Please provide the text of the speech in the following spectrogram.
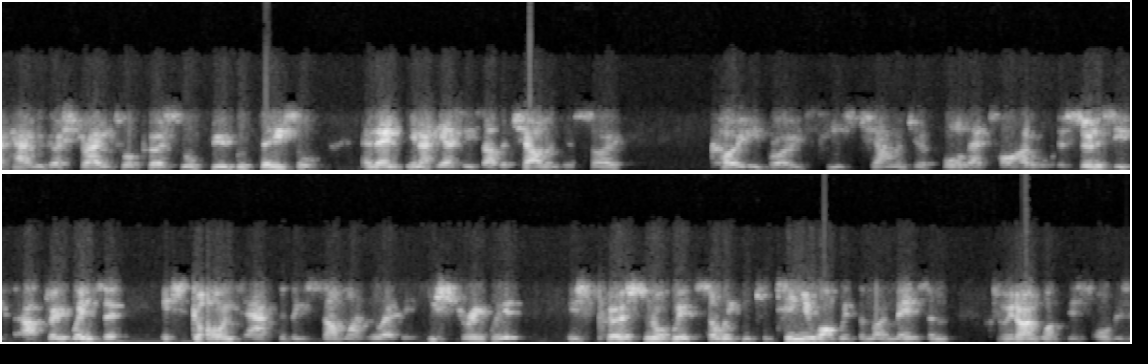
Okay, we go straight into a personal feud with Diesel, and then you know he has these other challenges. So Cody Rhodes, his challenger for that title, as soon as he after he wins it, it's going to have to be someone who has a history with, is personal with, so we can continue on with the momentum. Because we don't want this all this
